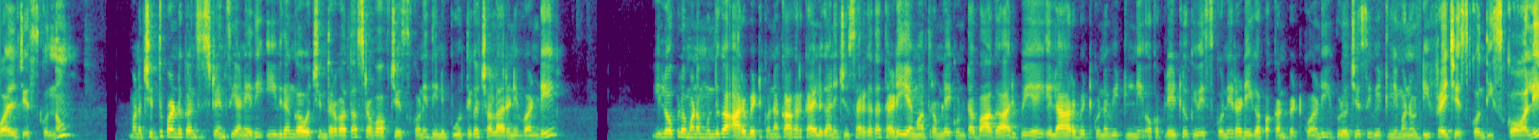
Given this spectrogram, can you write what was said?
బాయిల్ చేసుకుందాం. మన చింతపండు కన్సిస్టెన్సీ అనేది ఈ విధంగా వచ్చిన తర్వాత స్టవ్ ఆఫ్ చేసుకొని దీన్ని పూర్తిగా చల్లారనివ్వండి. ఈ లోపల మనం ముందుగా ఆరబెట్టుకున్న కాకరకాయలు కానీ చూసారు కదా తడి ఏమాత్రం లేకుండా బాగా ఆరిపోయాయి. ఇలా ఆరబెట్టుకున్న వీటిని ఒక ప్లేట్లోకి వేసుకొని రెడీగా పక్కన పెట్టుకోండి. ఇప్పుడు వచ్చేసి వీటిని మనం డీప్ ఫ్రై చేసుకొని తీసుకోవాలి.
